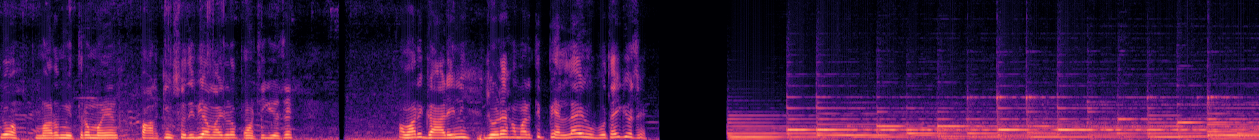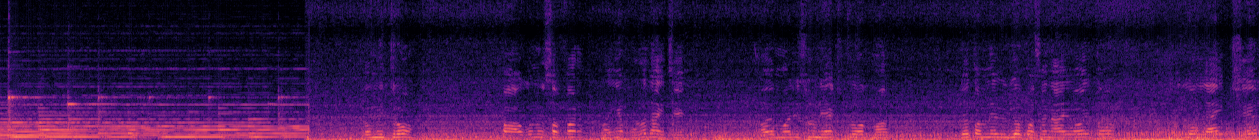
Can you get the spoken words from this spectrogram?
જો, મારો મિત્ર મયંક પાર્કિંગ સુધી બી અમારી જોડે પહોંચી ગયો છે. અમારી ગાડીની જોડે અમારાથી પહેલાં ઊભો થઈ ગયો છે. તો મિત્રો, પાવાગઢનો સફર અહીંયા પૂરો થાય છે. હવે મળીશું નેક્સ્ટ બ્લોગમાં જો તમને વીડિયો પસંદ આવ્યો હોય તો વીડિયો લાઈક શેર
